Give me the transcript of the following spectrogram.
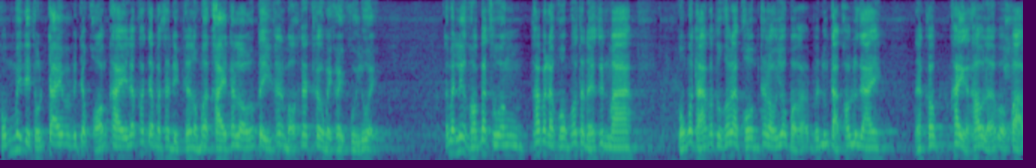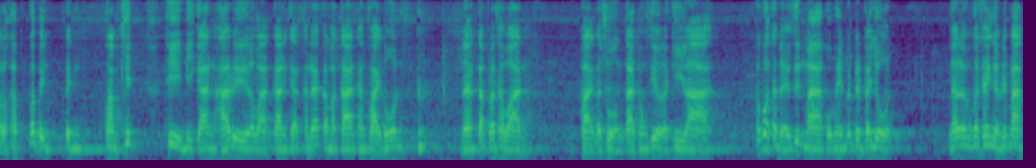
ผมไม่ได้สนใจว่าเป็นเจ้าของใคร แล้วเขาจะมาสนิทสนมกับใครท่านรองรัฐมนตรีท่านบอกท่านก็ไม่เคยคุยด้วยแต่มันเรื่องของกระทรวงคมนาคมเขาเสนอขึ้นมา ผมก็ถามกระทรวงคมนาคม ถ้าเรายกบอกเป็นรู้จักเขาหรือไงนะเขาใครกับเขาเหรอบอกเปล่าหรอกครับ ก็เป็นเป็นความคิดที่มีการหารือระหว่างการกับคณะกรรมการทางฝ่ายโน้นนะกับรัฐบาล ผ่านกระทรวงการท่องเที่ยวและกีฬาเขาก็เสนอขึ้นมา ผมเห็นมันเป็นประโยชน์นะแล้วมันก็ใช้เงินไม่มาก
